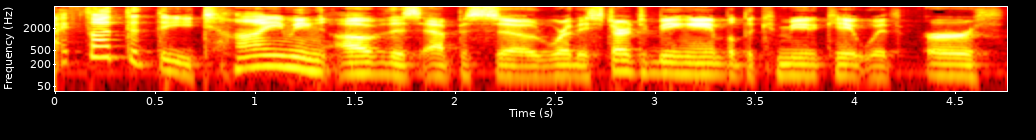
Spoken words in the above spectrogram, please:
I thought that the timing of this episode, where they start to being able to communicate with Earth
